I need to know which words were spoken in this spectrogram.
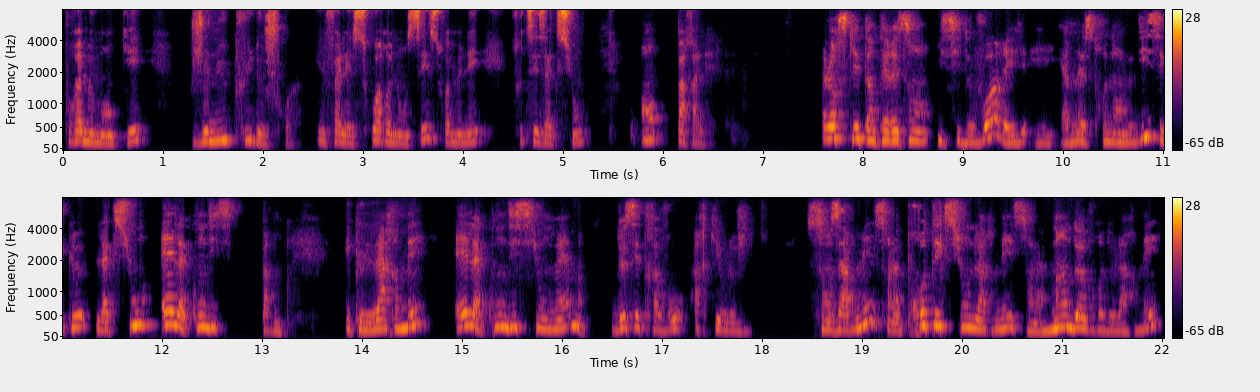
pourrait me manquer, je n'eus plus de choix. Il fallait soit renoncer, soit mener toutes ces actions en parallèle. Alors, ce qui est intéressant ici de voir, et, Ernest Renan le dit, c'est que l'action est la condition, pardon, et que l'armée est la condition même de ces travaux archéologiques. Sans armée, sans la protection de l'armée, sans la main-d'œuvre de l'armée,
